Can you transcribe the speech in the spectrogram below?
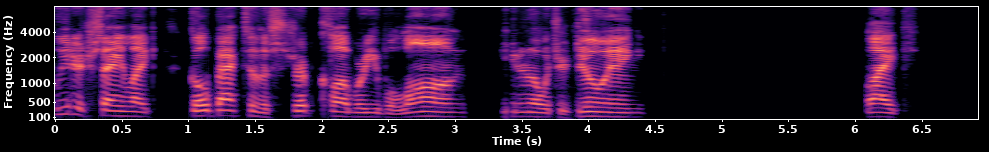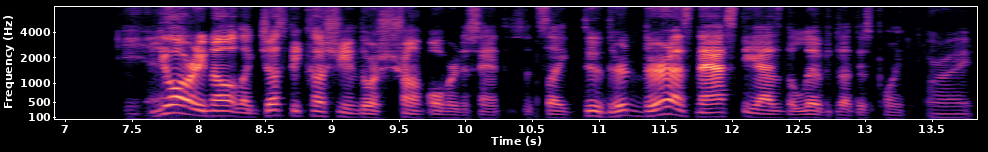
tweeted saying like go back to the strip club where you belong. You don't know what you're doing. Like yeah. you already know, like just because she endorsed Trump over DeSantis, it's like, dude, they're they're as nasty as the libs at this point right.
